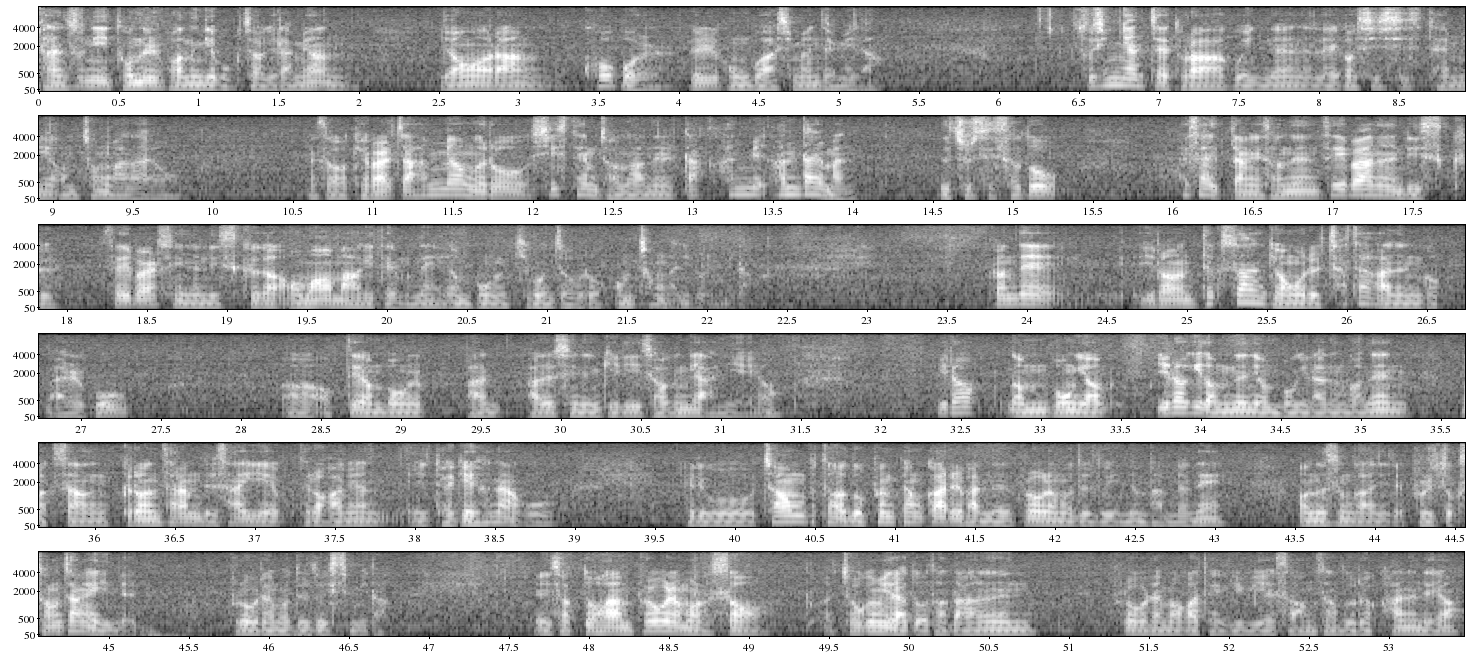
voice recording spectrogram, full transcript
단순히 돈을 버는 게 목적이라면 영어랑 코볼을 공부하시면 됩니다. 수십 년째 돌아가고 있는 레거시 시스템이 엄청 많아요. 그래서 개발자 한 명으로 시스템 전환을 딱 한 한 달만 늦출 수 있어도 회사 입장에서는 세이브하는 리스크, 세이브할 수 있는 리스크가 어마어마하기 때문에 연봉을 기본적으로 엄청 많이 부릅니다. 그런데 이런 특수한 경우를 찾아가는 것 말고 어, 억대 연봉을 받, 받을 수 있는 길이 적은 게 아니에요. 1억 연봉, 연, 1억이 넘는 연봉이라는 거는 막상 그런 사람들 사이에 들어가면 되게 흔하고 그리고 처음부터 높은 평가를 받는 프로그래머들도 있는 반면에 어느 순간 이제 불쑥 성장해 있는 프로그래머들도 있습니다. 예, 저 또한 프로그래머로서 조금이라도 더 나은 프로그래머가 되기 위해서 항상 노력하는데요.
